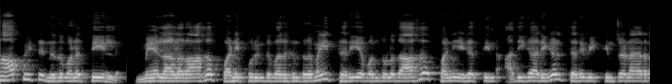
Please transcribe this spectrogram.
காப்பீட்டு நிறுவனத்தில் மேலாளராக பணிபுரிந்து வருகின்றமை தெரிய வந்துள்ளதாக பணியகத்தின் அதிகாரிகள் தெரிவிக்கின்றனர்.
